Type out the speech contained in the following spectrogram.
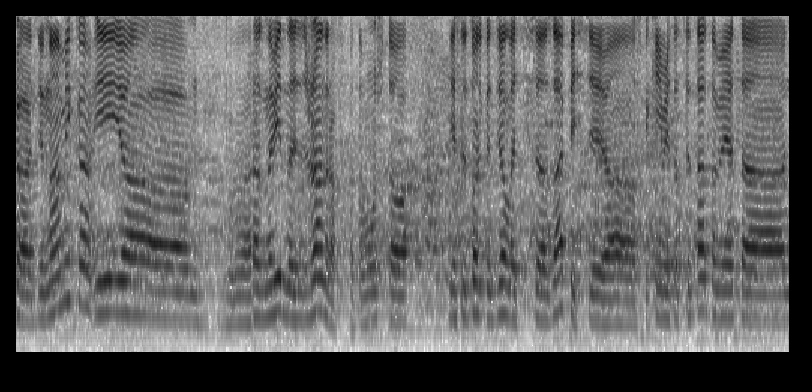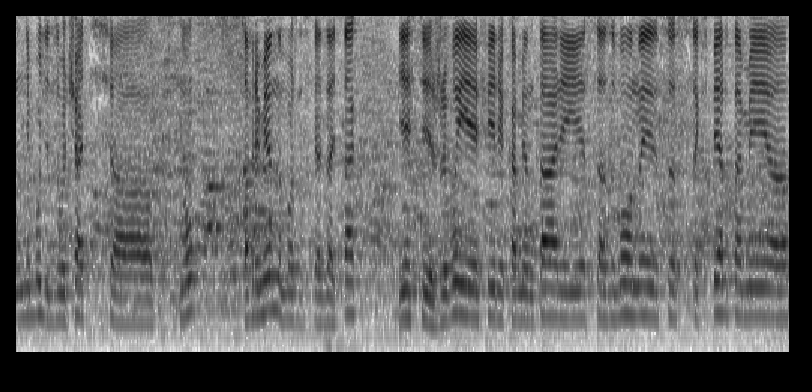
э, динамика и э, разновидность жанров, потому что если только делать э, записи э, с какими-то цитатами, это не будет звучать э, ну, современно, можно сказать так. Есть и живые эфиры, комментарии, созвоны с, с экспертами,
